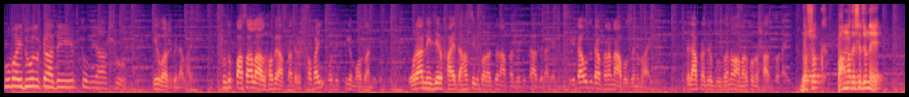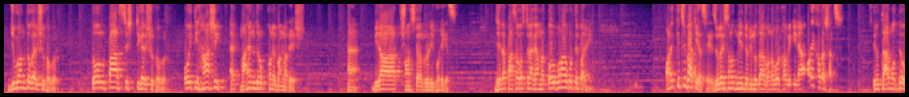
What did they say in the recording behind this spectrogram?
উবাইদুল কাদের তুমি আসো। কেউ আসবে না ভাই। শুধু পাশা লাল হবে, আপনাদের সবাই ওদের থেকে মজা নেবে। ওরা নিজের ফায়দা হাসিল করার জন্য আপনাদেরকে কাজে লাগে এটাও যদি আপনারা না বোঝেন ভাই, তাহলে আপনাদের বোঝানো আমার কোনো সাধ্য নাই। দর্শক, বাংলাদেশের জন্য যুগান্তকারী সুখবর, তোল পার সৃষ্টিকারী সুখবর, ঐতিহাসিক এক মাহেন্দ্রক্ষণে বাংলাদেশ। হ্যাঁ বিরাট সংস্কার অলরেডি ঘটে গেছে। যেটা পাঁচ আগস্টের আগে আমরা কল্পনাও করতে পারিনি। অনেক কিছু বাকি আছে, জুলাই সনদ নিয়ে জটিলতা, গণভোট হবে কিনা অনেক হতাশ আছে। কিন্তু তার মধ্যেও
